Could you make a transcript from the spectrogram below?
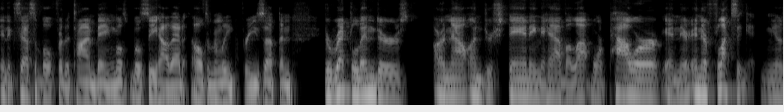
inaccessible for the time being. We'll we'll see how that ultimately frees up. And direct lenders are now understanding they have a lot more power and they're and they're flexing it. You know,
